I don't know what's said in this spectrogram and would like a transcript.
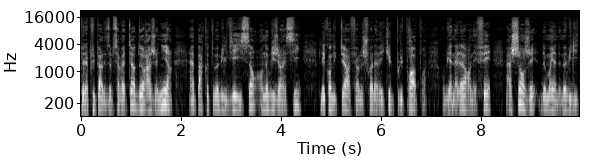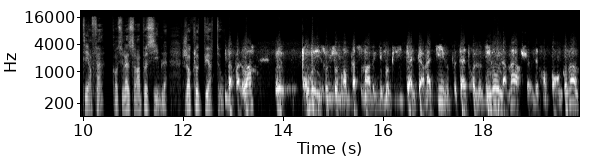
de la plupart des observateurs, de rajeunir un parc automobile vieillissant en obligeant ainsi les conducteurs à faire le choix d'un véhicule plus propre, ou bien alors, en effet, à changer de moyen de mobilité, enfin, quand cela sera possible. Jean-Claude Puerto. Il va falloir euh, trouver des solutions de remplacement avec des mobilités alternatives, peut-être le vélo, la marche, les transports en commun,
